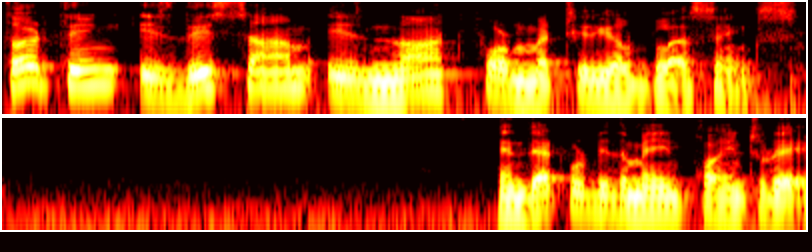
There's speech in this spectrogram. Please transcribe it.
Third thing is this psalm is not for material blessings. And that will be the main point today.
